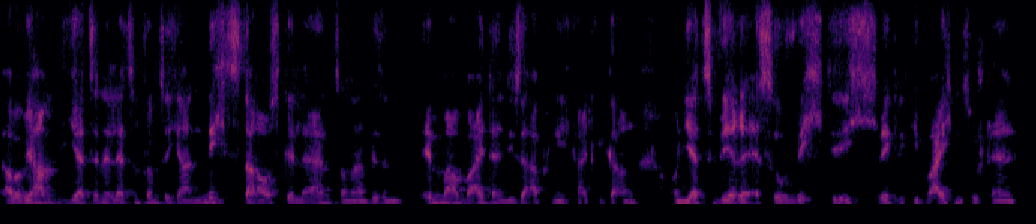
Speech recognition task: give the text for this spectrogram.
Aber wir haben jetzt in den letzten 50 Jahren nichts daraus gelernt, sondern wir sind immer weiter in diese Abhängigkeit gegangen. Und jetzt wäre es so wichtig, wirklich die Weichen zu stellen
